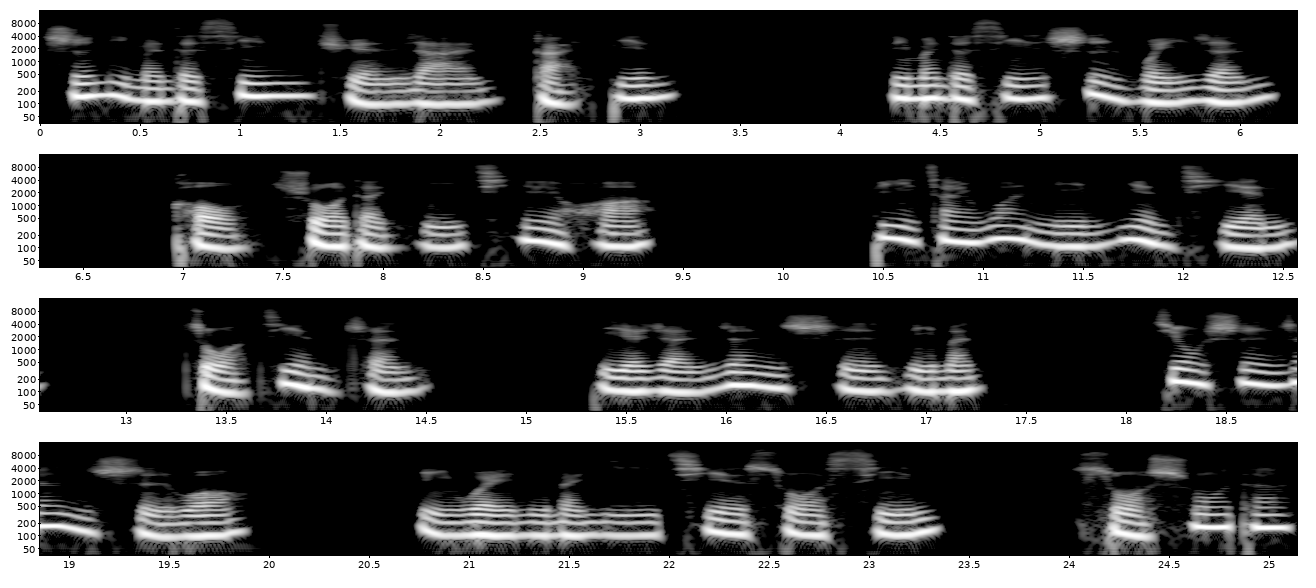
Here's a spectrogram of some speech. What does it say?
使你们的心全然改变。你们的心事为人，口说的一切话，必在万民面前做见证。别人认识你们，就是认识我。因为你们一切所行、所说的，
